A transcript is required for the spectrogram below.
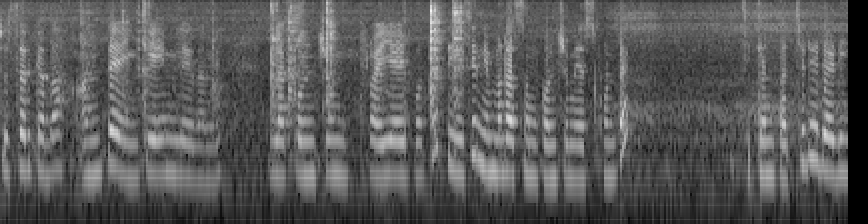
చూసారు కదా? అంతే ఇంకేం లేదండి. ఇలా కొంచెం ఫ్రై అయిపోతే తీసి నిమ్మరసం కొంచెం వేసుకుంటే చికెన్ పచ్చడి రెడీ.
